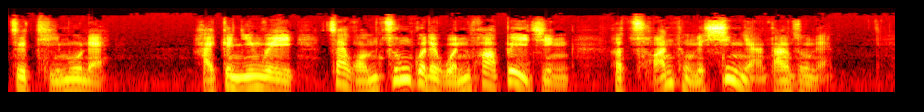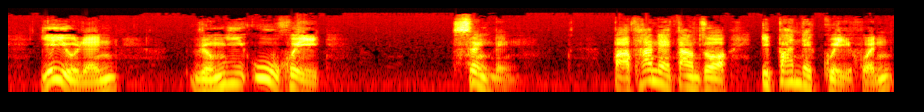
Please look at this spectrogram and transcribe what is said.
这个题目呢，还更因为在我们中国的文化背景和传统的信仰当中呢，也有人容易误会圣灵，把它呢当做一般的鬼魂，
